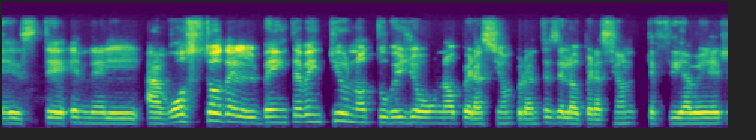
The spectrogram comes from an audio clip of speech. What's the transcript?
este, en el agosto del 2021 tuve yo una operación, pero antes de la operación te fui a ver,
